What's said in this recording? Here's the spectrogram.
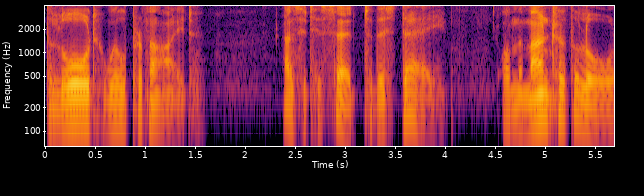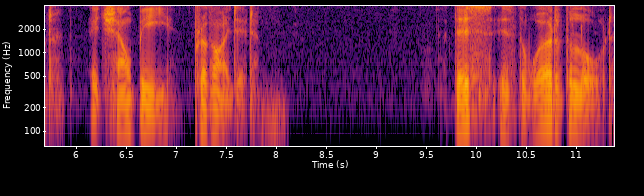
The Lord will provide. As it is said to this day, On the mount of the Lord it shall be provided. This is the word of the Lord.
